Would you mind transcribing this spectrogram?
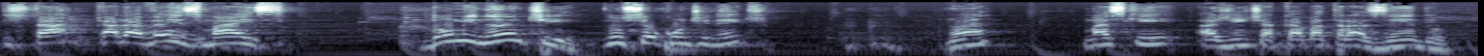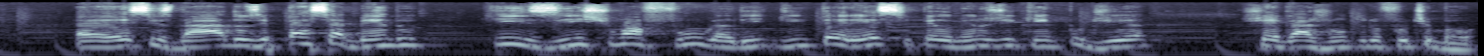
está cada vez mais dominante no seu continente, não é? Mas que a gente acaba trazendo é, esses dados e percebendo que existe uma fuga ali de interesse, pelo menos de quem podia chegar junto do futebol.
